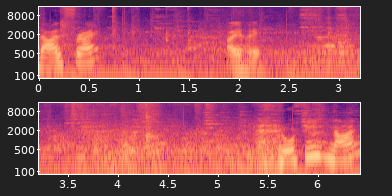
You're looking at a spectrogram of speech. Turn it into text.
दाल फ्राय. होय होय. Roti naan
